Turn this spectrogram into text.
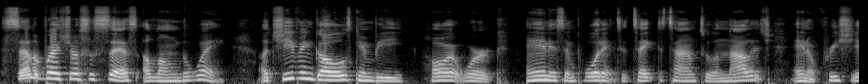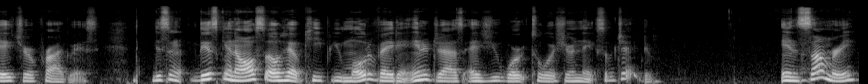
celebrate your success along the way. Achieving goals can be hard work, and it's important to take the time to acknowledge and appreciate your progress. This, this can also help keep you motivated and energized as you work towards your next objective. In summary,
